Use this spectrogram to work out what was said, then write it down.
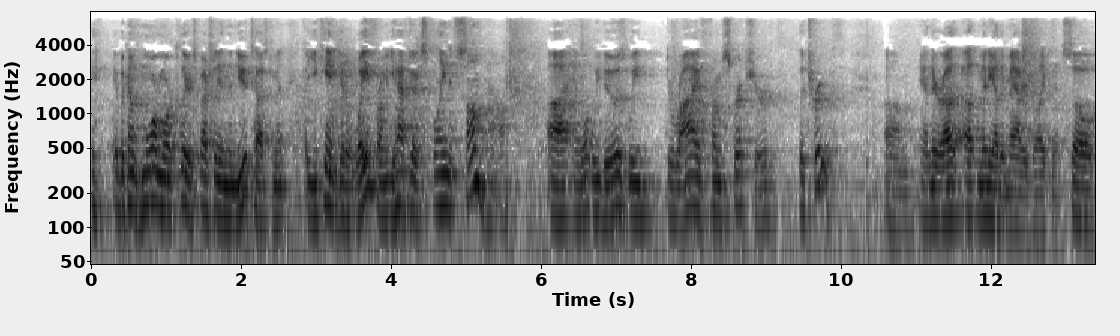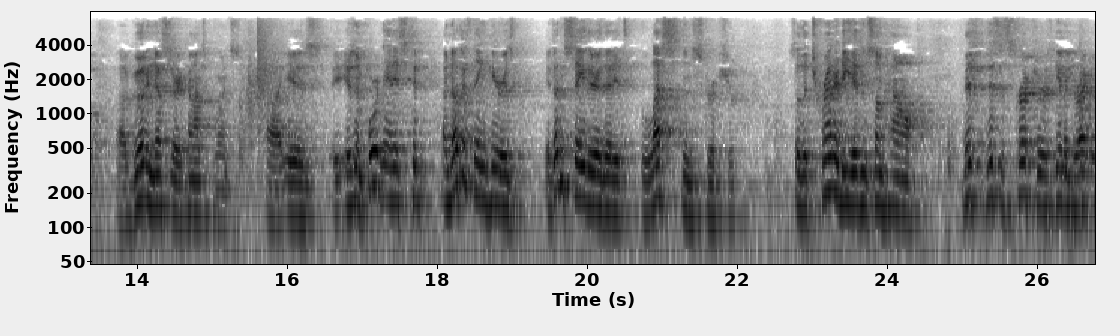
it becomes more and more clear, especially in the New Testament. You can't get away from it. You have to explain it somehow. Uh, and what we do is we derive from Scripture the truth. Um, and there are uh, many other matters like this. So, uh, good and necessary consequence uh, is is important. And it's to, another thing here is it doesn't say there that it's less than Scripture. So the Trinity isn't somehow this this is Scripture is given directly.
